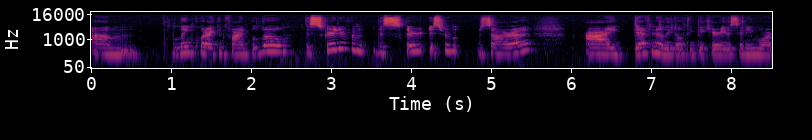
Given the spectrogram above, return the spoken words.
um, link what I can find below. The skirt from the skirt is from Zara. I definitely don't think they carry this anymore,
